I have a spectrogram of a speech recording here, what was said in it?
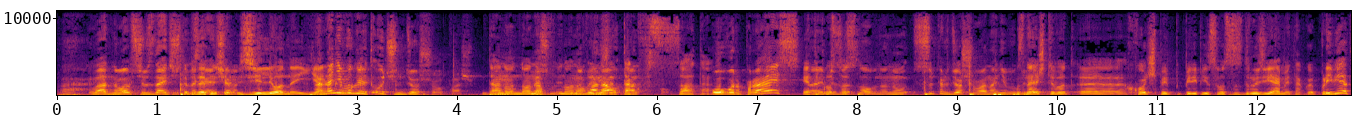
А, Ладно, в общем, знаете, что такая еще тема. зеленый яркий. Она не вот выглядит очень дешево, Паш. Да, но, но она, но она ну, выглядит она- так всато. Оверпрайс, Это э, просто- безусловно. Ну, супер дешево она не выглядит. Знаешь, ты вот э, хочешь пе- переписываться с друзьями, такой, привет,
